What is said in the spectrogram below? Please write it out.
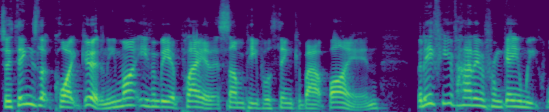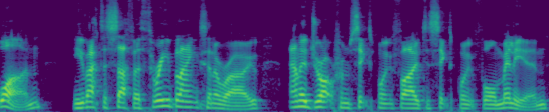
So things look quite good. And he might even be a player that some people think about buying. But if you've had him from game week one, you've had to suffer three blanks in a row and a drop from 6.5 to 6.4 million,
